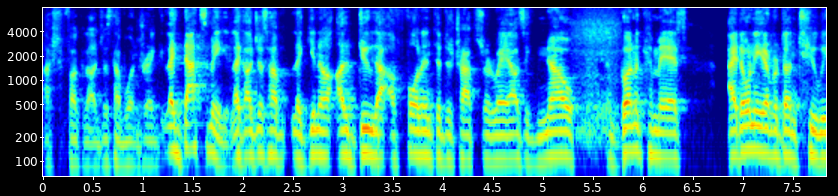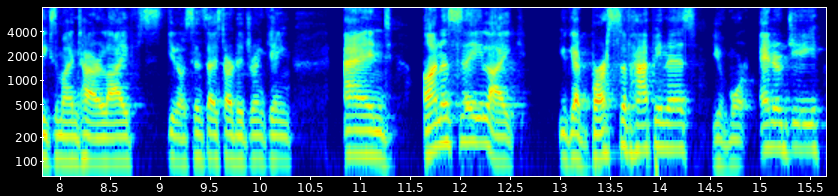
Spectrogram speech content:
ah, I should fuck it. I'll just have one drink. Like that's me. Like I'll just have like, you know, I'll do that. I'll fall into the trap straight away. I was like, no, I'm gonna commit. I'd only ever done two weeks in my entire life, you know, since I started drinking. And honestly, like you get bursts of happiness, you have more energy.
